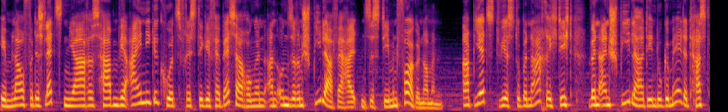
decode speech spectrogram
im Laufe des letzten Jahres haben wir einige kurzfristige Verbesserungen an unseren Spielerverhaltenssystemen vorgenommen. Ab jetzt wirst du benachrichtigt, wenn ein Spieler, den du gemeldet hast,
